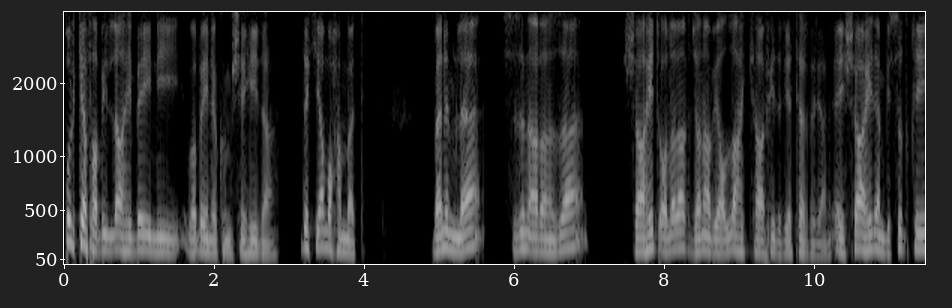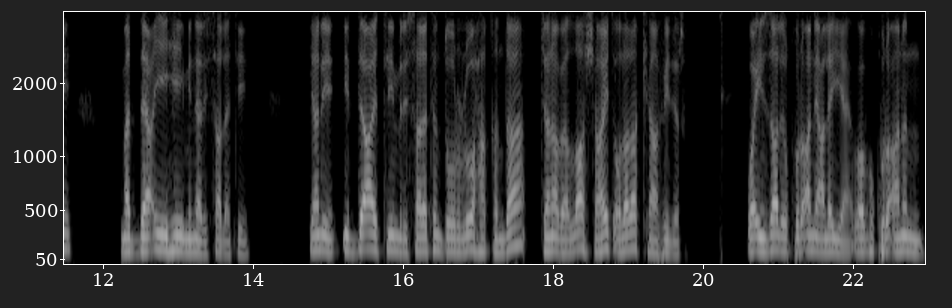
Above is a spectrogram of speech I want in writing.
Kul kefa billahi beyni ve beynekum şehida. De ki ya Muhammed benimle sizin aranıza şahit olarak Cenab-ı Allah kafidir, yeterdir yani. Ey şahiden bi sıdkı medda'ihi mine risaleti. Yani iddia ettiğim risaletin doğruluğu hakkında Cenab-ı Allah şahit olarak kafidir. Ve inzalil Kur'an'ı aleyye ve bu Kur'an'ın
